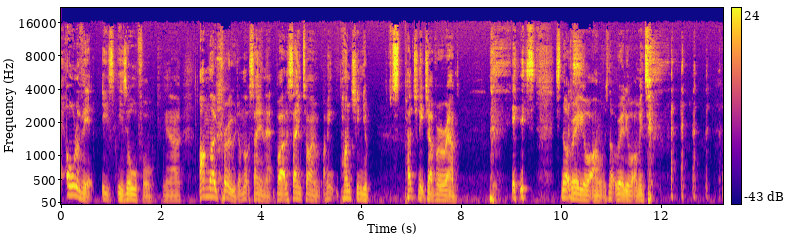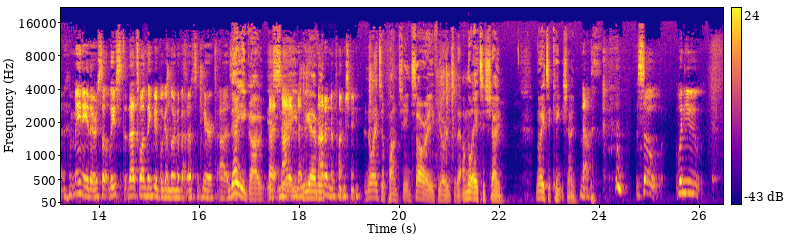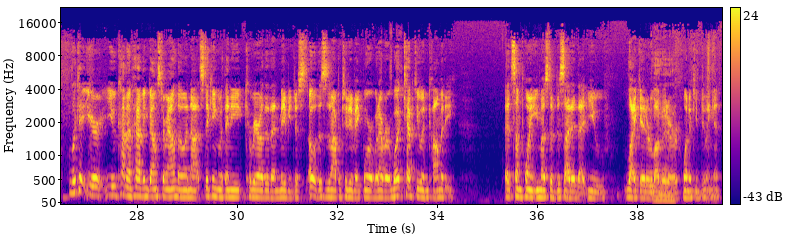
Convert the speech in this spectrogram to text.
all of it is is awful. You know, I'm no prude. I'm not saying that, but at the same time, I think punching your punching each other around, it's it's not really what I'm. It's not really what I'm into. me neither so at least that's one thing people can learn about us here uh, there that- you go. that not into we haven't- not into punching not into punching. Sorry if you're into that. I'm not here to shame. Not here to kink shame. No. so when you look at your you kind of having bounced around though and not sticking with any career other than maybe just oh this is an opportunity to make more or whatever. What kept you in comedy? At some point, you must have decided that you like it or love it or want to keep doing it.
